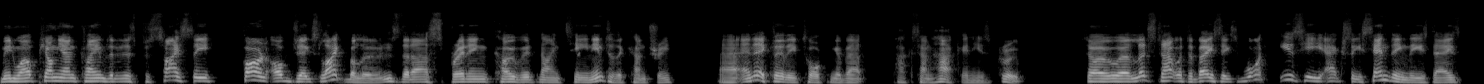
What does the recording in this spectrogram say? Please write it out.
Meanwhile, Pyongyang claimed that it is precisely foreign objects like balloons that are spreading COVID 19 into the country. Uh, and they're clearly talking about Pak Sang Hak and his group. So uh, let's start with the basics. What is he actually sending these days?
